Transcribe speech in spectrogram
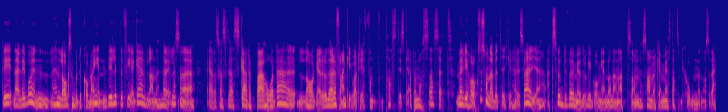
Det, nej, det är en, en lag som borde komma in. Vi är lite fega ibland när det gäller sådana där, eh, vad ska man säga, skarpa, hårda lagar. Och där har Frankrike varit fantastiska på massa sätt. Men vi har också sådana butiker här i Sverige. Axfood var ju med och drog igång en bland annat som samverkar med Stadsmissionen och sådär.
